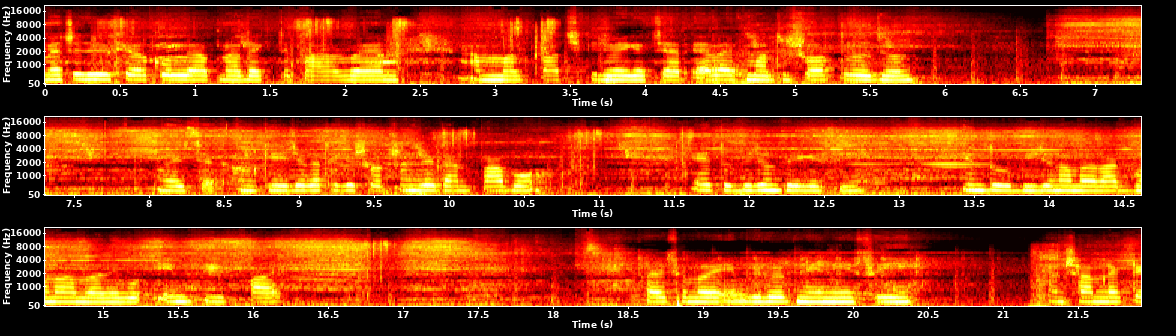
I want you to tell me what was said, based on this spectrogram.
ম্যাচে দিয়ে খেয়াল করলে আপনারা দেখতে পারবেন, আমার পাঁচ কিলো হয়ে গেছে আর এলাইফ মাত্র সতেরো জন। এখন কি জায়গা থেকে শর্ট রেঞ্জের গান পাবো? এই তো বিজন পেয়ে গেছি। কিন্তু বিজন আমরা রাখব না, আমরা নেব এমপি ফাইভ তাই আমরা এমপি ফাইভ নিয়ে নিয়েছি। সামনে একটা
